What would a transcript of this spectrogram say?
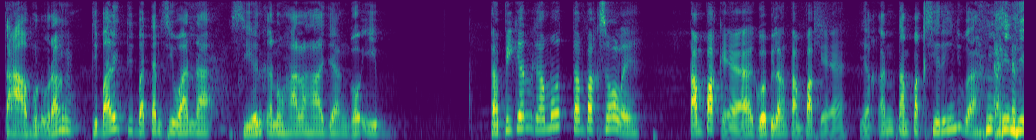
tahun orang tibalik tibatan si Wanda sieun kanu hal-hal yang goib. Tapi kan kamu tampak soleh. Tampak ya, gue bilang tampak ya. Ya kan tampak siring juga enggak ini.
